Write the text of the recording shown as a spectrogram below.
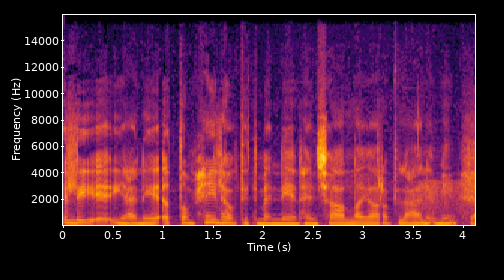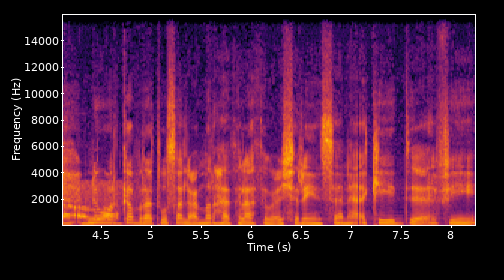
اللي يعني تطمحي لها وتتمنينها إن شاء الله يا رب العالمين. الله. نور كبرت وصل عمرها 23 سنة. أكيد في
